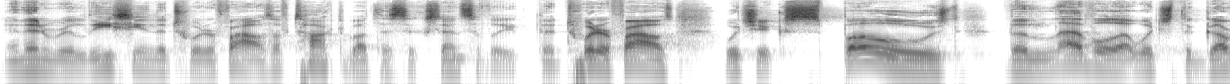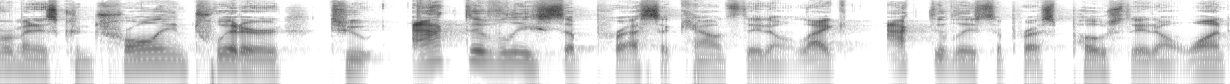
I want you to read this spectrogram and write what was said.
and then releasing the Twitter files. I've talked about this extensively. The Twitter files, which exposed the level at which the government is controlling Twitter to actively suppress accounts they don't like, actively suppress posts they don't want,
